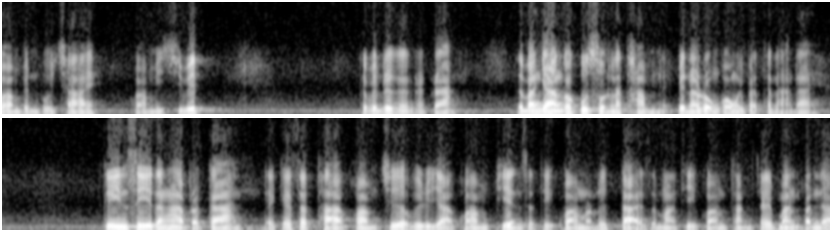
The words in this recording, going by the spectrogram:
ความเป็นผู้ชาย ความมีชีวิต ก็เป็นเรื่องกลางๆ แต่บางอย่างก็กุศลธรรมเนี่ยเป็นอารมณ์ของวิปัสสนาได้ คืออินทรีย์ทั้งห้าประการ ได้แก่ศรัทธา ความเชื่อ วิริยะ ความเพียร สติ ความระลึกได้ สมาธิ ความตั้งใจมั่น ปัญญา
